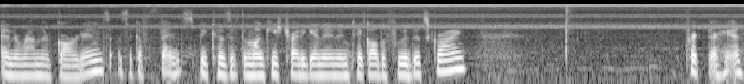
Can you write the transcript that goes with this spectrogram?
and around their gardens as like a fence because if the monkeys try to get in and take all the food that's growing, prick their hand.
